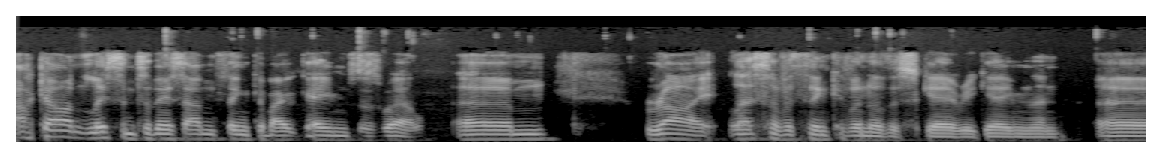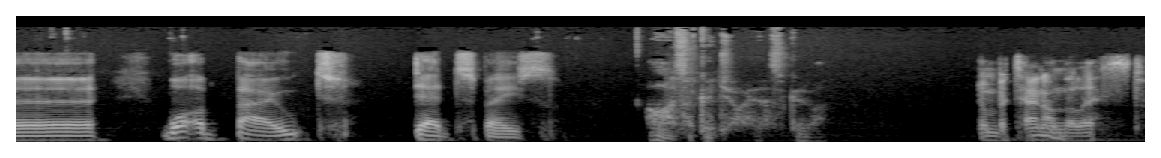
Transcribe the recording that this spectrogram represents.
I can't listen to this and think about games as well. Um, right, let's have a think of another scary game then. Uh, what about Dead Space? Oh, that's a good choice. That's a good one. Number Hmm. 10 on the list.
